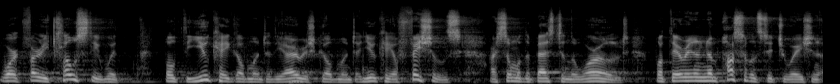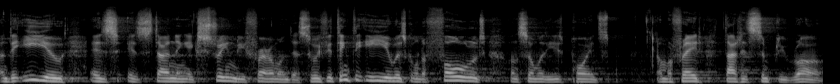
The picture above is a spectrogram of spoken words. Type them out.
work very closely with both the UK government and the Irish government and UK officials are some of the best in the world, but they're in an impossible situation, and the EU is, is standing extremely firm on this. So if you think the EU is going to fold on some of these points, I'm afraid that is simply wrong.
